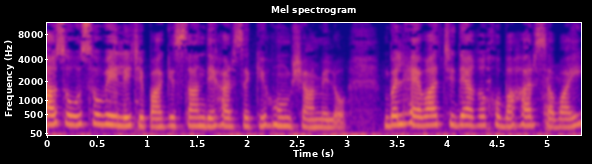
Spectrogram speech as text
تاسو اوس ویلې چې پاکستان دې هر څه کې هم شاملو بل هوا چې دغه خو بهر سوای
